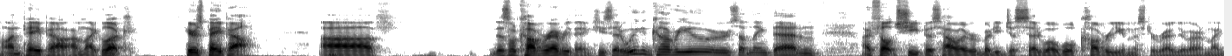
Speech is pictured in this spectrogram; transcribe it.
on PayPal. I'm like, look, here's PayPal. Uh, this will cover everything. She said, we could cover you or something like that. And I felt sheepish how everybody just said, well, we'll cover you, Mr. Regular. I'm like,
